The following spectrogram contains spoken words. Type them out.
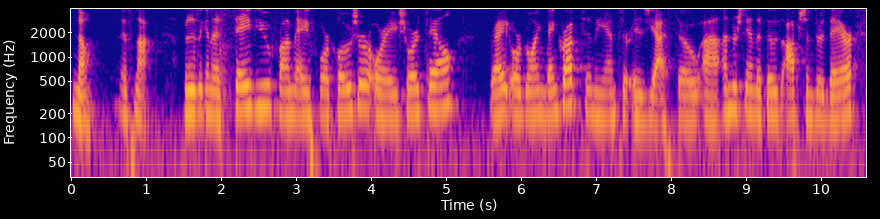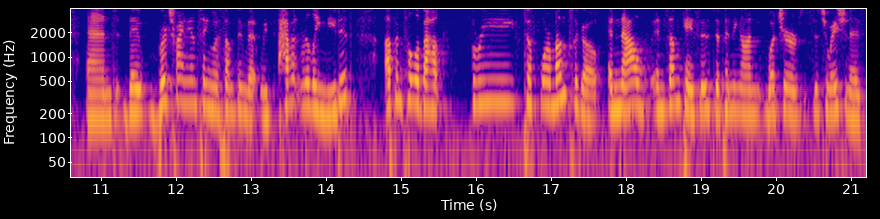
No, it's not. But is it going to save you from a foreclosure or a short sale? Right? Or going bankrupt? And the answer is yes. So uh, understand that those options are there. And they bridge financing was something that we haven't really needed up until about three to four months ago. And now, in some cases, depending on what your situation is,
